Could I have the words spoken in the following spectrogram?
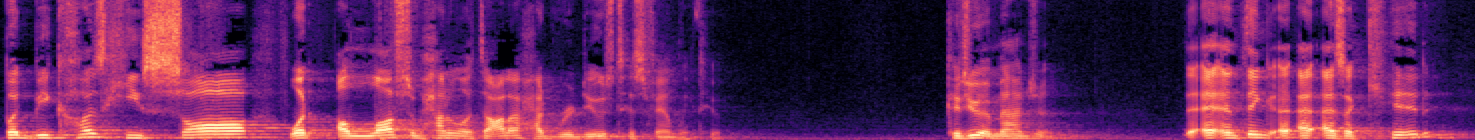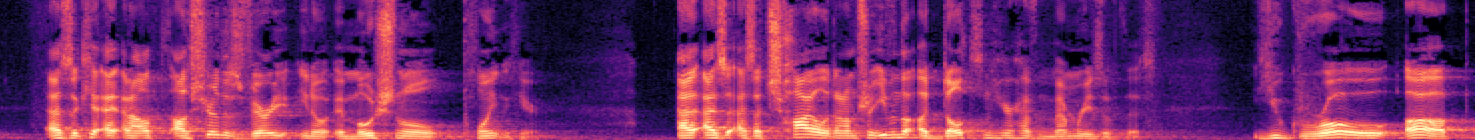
but because he saw what Allah subhanahu wa ta'ala had reduced his family to. Could you imagine? And think as a kid, as a kid, and I'll, I'll share this very you know emotional point here. As, as a child, and I'm sure even the adults in here have memories of this, you grow up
